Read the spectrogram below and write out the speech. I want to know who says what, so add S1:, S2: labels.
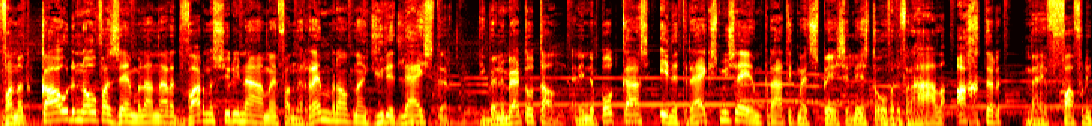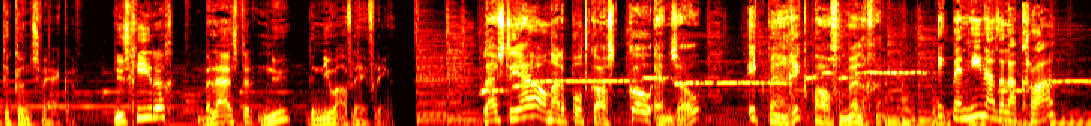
S1: Van het koude Nova Zembla naar het warme Suriname en van Rembrandt naar Judith Leister. Ik ben Hubert Totan en in de podcast In het Rijksmuseum praat ik met specialisten over de verhalen achter mijn favoriete kunstwerken. Nieuwsgierig? Beluister nu de nieuwe afleveringen.
S2: Luister jij al naar de podcast Co en Zo? Ik ben Rick Paul van Mulligen.
S3: Ik ben Nina de Lacroix.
